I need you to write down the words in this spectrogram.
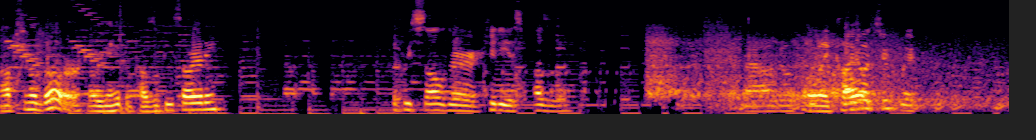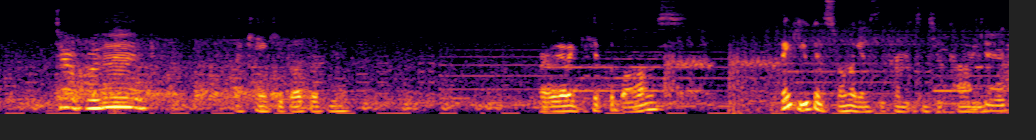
Optional door. Are we gonna get the puzzle piece already? If we solved our hideous puzzle. Wow, I go, Oh, wait, I call- go too quick. Too quick. I can't keep up with you. Alright, we gotta hit the bombs. I think you can swim against the current since you're I kind. can't.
